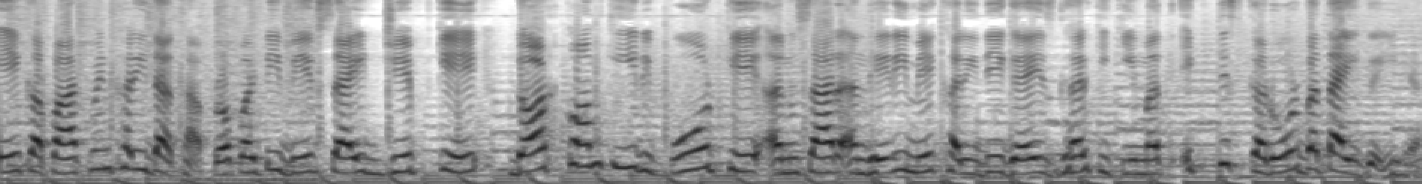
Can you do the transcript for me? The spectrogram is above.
एक अपार्टमेंट खरीदा था। प्रॉपर्टी वेबसाइट जेप के डॉट कॉम की रिपोर्ट के अनुसार अंधेरी में खरीदे गए इस घर की कीमत 31 करोड़ बताई गई है।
